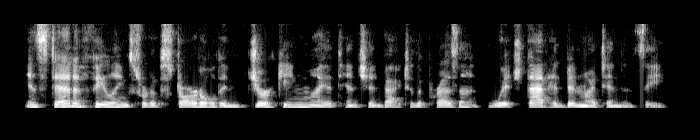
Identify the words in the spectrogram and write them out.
instead of feeling sort of startled and jerking my attention back to the present, which that had been my tendency,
